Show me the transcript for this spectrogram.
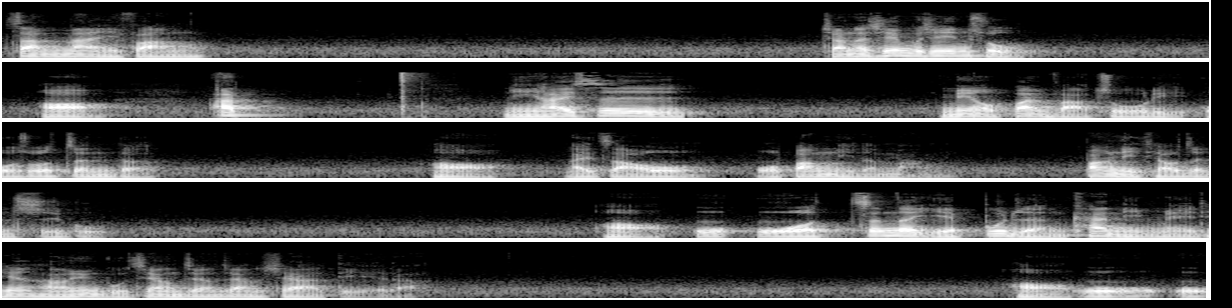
站卖方。讲的清不清楚？哦啊，你还是没有办法处理。我说真的。哦，来找我，我帮你的忙，帮你调整持股。哦，我我真的也不忍看你每天航运股这样这样这样下跌了。好，我我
